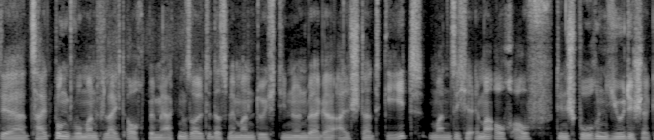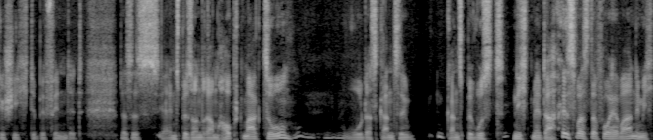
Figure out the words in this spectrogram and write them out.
der Zeitpunkt, wo man vielleicht auch bemerken sollte, dass wenn man durch die Nürnberger Altstadt geht, man sich ja immer auch auf den Spuren jüdischer Geschichte befindet. Das ist ja insbesondere am Hauptmarkt so, wo das Ganze ganz bewusst nicht mehr da ist, was da vorher war, nämlich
